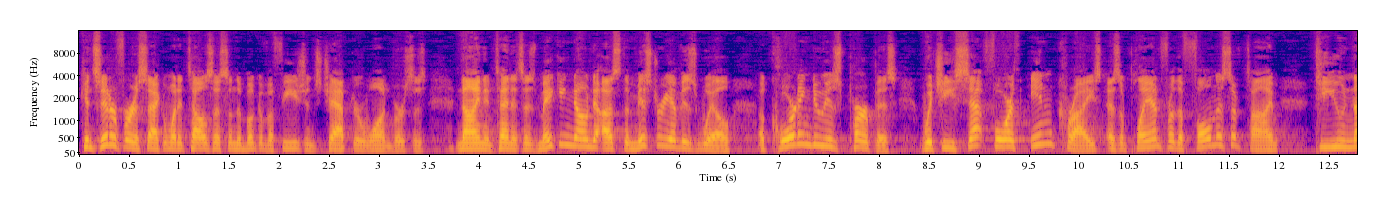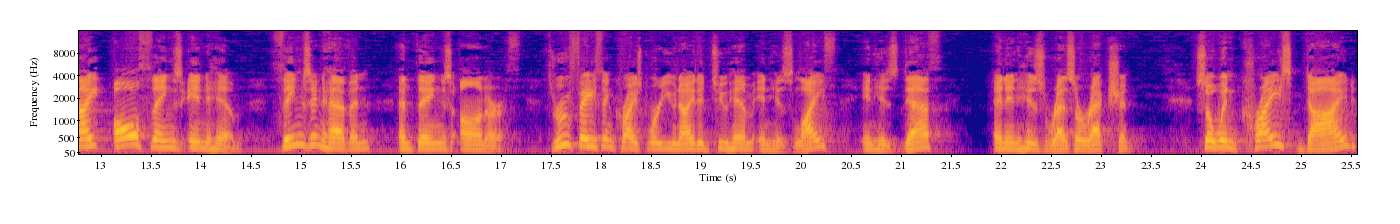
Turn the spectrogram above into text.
Consider for a second what it tells us in the book of Ephesians chapter 1 verses 9 and 10. It says, making known to us the mystery of his will according to his purpose, which he set forth in Christ as a plan for the fullness of time to unite all things in him, things in heaven and things on earth. Through faith in Christ, we're united to him in his life, in his death, and in his resurrection. So when Christ died,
